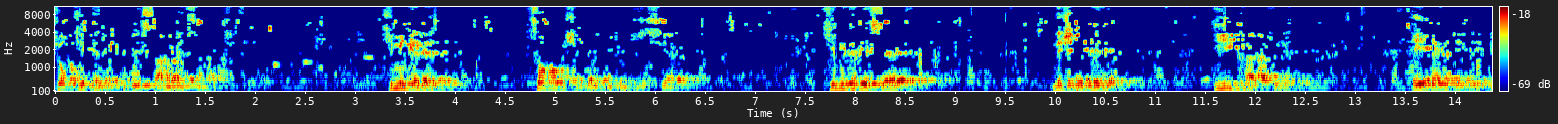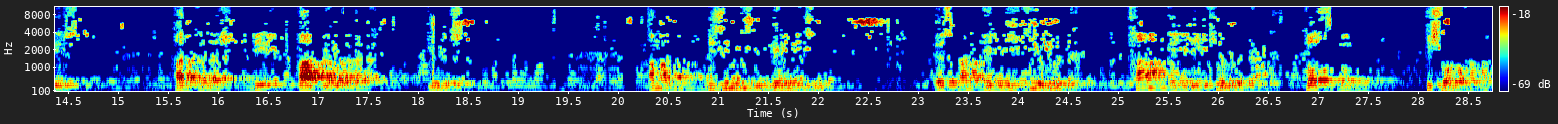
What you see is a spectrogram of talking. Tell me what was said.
çok yetenekli bir sahne sanatçısı, kimileri çok başarılı bir müzisyen, kimileri ise neşeli, iyi kalpli, eğlenceli bir arkadaş, bir abi olarak görürüz. Ama bizim için, benim için Özkan 52 yıllık, tam 52 yıllık dostum, iş ortağım.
